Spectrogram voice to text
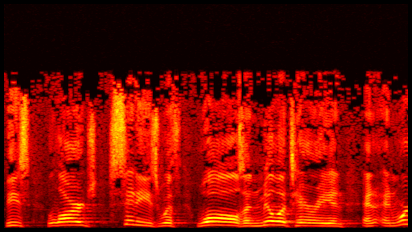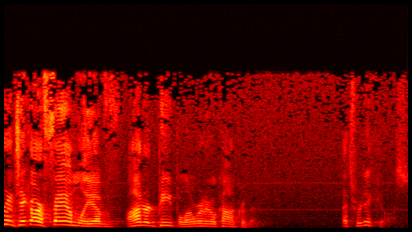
These large cities with walls and military, and, and, and we're going to take our family of 100 people and we're going to go conquer them. That's ridiculous.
